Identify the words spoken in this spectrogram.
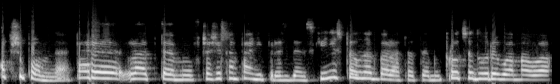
A przypomnę, parę lat temu, w czasie kampanii prezydenckiej, niespełna dwa lata temu, procedury łamała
